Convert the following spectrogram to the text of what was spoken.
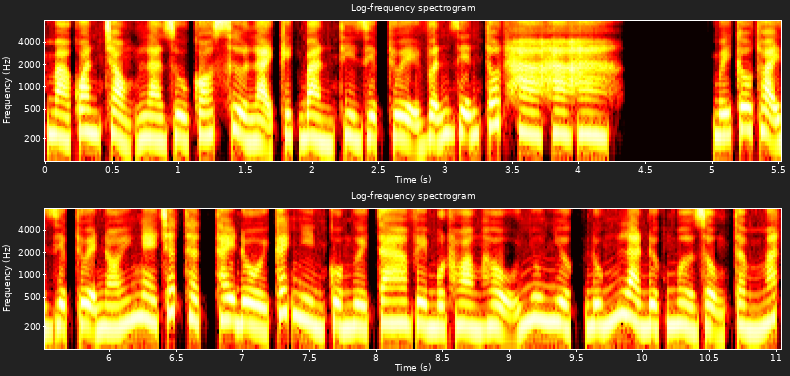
mà quan trọng là dù có sửa lại kịch bản thì Diệp Thuệ vẫn diễn tốt ha ha ha. Mấy câu thoại Diệp Thuệ nói nghe chất thật thay đổi cách nhìn của người ta về một hoàng hậu nhu nhược đúng là được mở rộng tầm mắt.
